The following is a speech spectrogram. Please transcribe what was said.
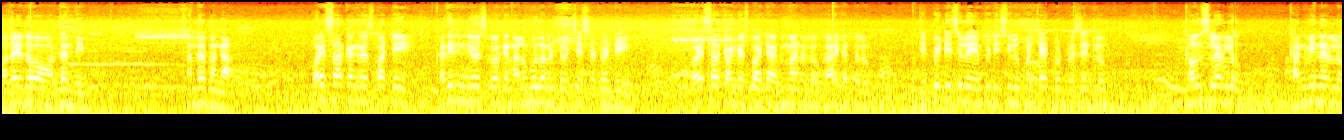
పదహైదవ వర్ధంతి సందర్భంగా వైఎస్ఆర్ కాంగ్రెస్ పార్టీ కదిరి నియోజకవర్గ నలుమూల నుండి వచ్చేసినటువంటి వైఎస్ఆర్ కాంగ్రెస్ పార్టీ అభిమానులు కార్యకర్తలు జెడ్పీటీసీలు ఎంపీటీసీలు పంచాయత్ బోర్డు ప్రెసిడెంట్లు కౌన్సిలర్లు కన్వీనర్లు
